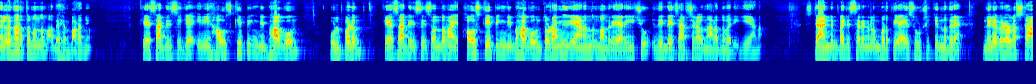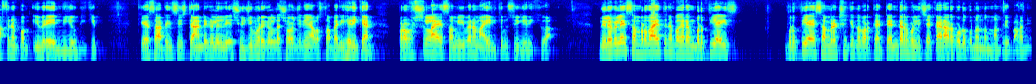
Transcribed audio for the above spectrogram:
നിലനിർത്തുമെന്നും അദ്ദേഹം പറഞ്ഞു. കെ എസ് ആർ ടി സിക്ക് ഇനി ഹൗസ് കീപ്പിംഗ് വിഭാഗവും ഉൾപ്പെടും. K S R T C സ്വന്തമായി ഹൗസ് കീപ്പിംഗ് വിഭാഗവും തുടങ്ങുകയാണെന്നും മന്ത്രി അറിയിച്ചു. ഇതിന്റെ ചർച്ചകൾ നടന്നു വരികയാണ്. സ്റ്റാൻഡും പരിസരങ്ങളും വൃത്തിയായി സൂക്ഷിക്കുന്നതിന് നിലവിലുള്ള സ്റ്റാഫിനൊപ്പം ഇവരെയും നിയോഗിക്കും. K S R T C സ്റ്റാൻഡുകളിലെ ശുചിമുറികളുടെ ശോചനീയാവസ്ഥ പരിഹരിക്കാൻ പ്രൊഫഷണലായ സമീപനമായിരിക്കും സ്വീകരിക്കുക. നിലവിലെ സമ്പ്രദായത്തിന് പകരം വൃത്തിയായി വൃത്തിയായി സംരക്ഷിക്കുന്നവർക്ക് ടെൻഡർ വിളിച്ച് കരാർ കൊടുക്കുമെന്നും മന്ത്രി പറഞ്ഞു.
